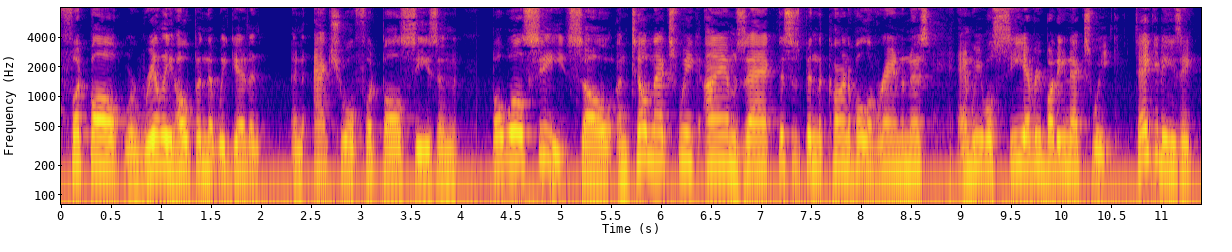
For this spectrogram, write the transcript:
Football, we're really hoping that we get an, an actual football season, but we'll see. So until next week, I am Zach. This has been the Carnival of Randomness, and we will see everybody next week. Take it easy.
